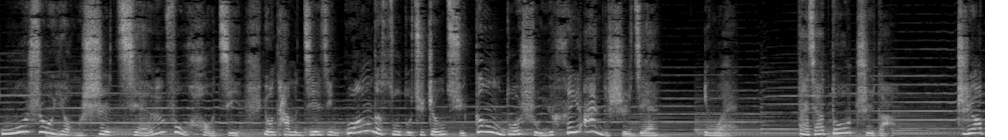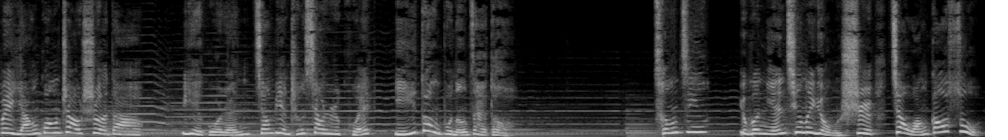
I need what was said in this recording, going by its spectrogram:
无数勇士前赴后继，用他们接近光的速度去争取更多属于黑暗的时间，因为大家都知道。只要被阳光照射到，叶国人将变成向日葵，一动不能再动。曾经有个年轻的勇士叫王高素，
